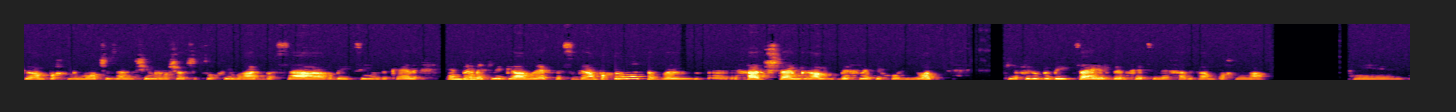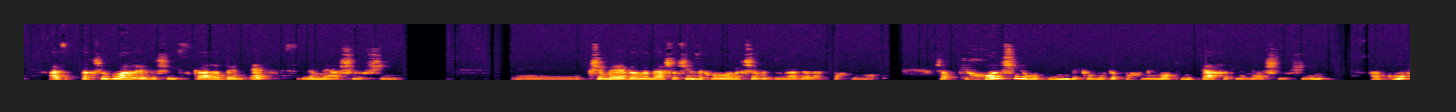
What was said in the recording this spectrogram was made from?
גרם פחמימות, שזה אנשים למשל שצורכים רק בשר, ביצים וכאלה, אין באמת לגמרי 0 גרם פחמימות, אבל 1-2 גרם בהחלט יכול להיות, כי אפילו בביצה יש בין חצי ל-1 גרם פחמימה. אז תחשבו על איזושהי סקאלה בין 0 ל-130. כשמעבר ל-130 זה כבר לא נחשבת תזונה דלת פחמימות. עכשיו, ככל שיורדים בכמות הפחמימות מתחת ל-130, הגוף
